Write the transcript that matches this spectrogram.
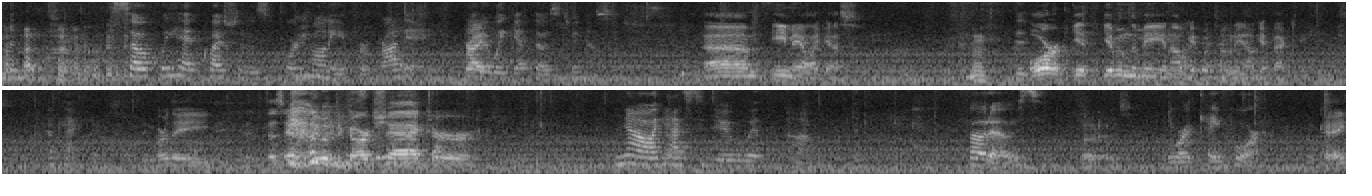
So if we had questions for Tony for Friday, how do Right. we get those to him? Um, email, I guess. Or get, give them to me and I'll get with Tony and I'll get back to you. Okay. Or they, does it have to do with the guard shack or? No, it has to do with um, photos Photos. for K4. Okay,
